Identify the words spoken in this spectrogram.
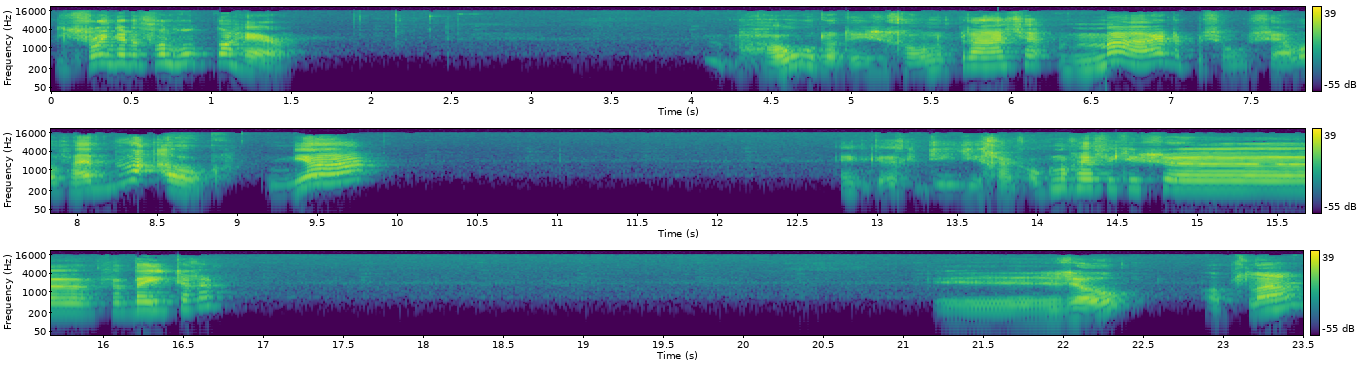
Die slingerde van hot naar her. Oh, dat is gewoon een plaatje. Maar de persoon zelf hebben we ook. Ja. Ik, die ga ik ook nog eventjes eh, verbeteren. Eh, zo, opslaan.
